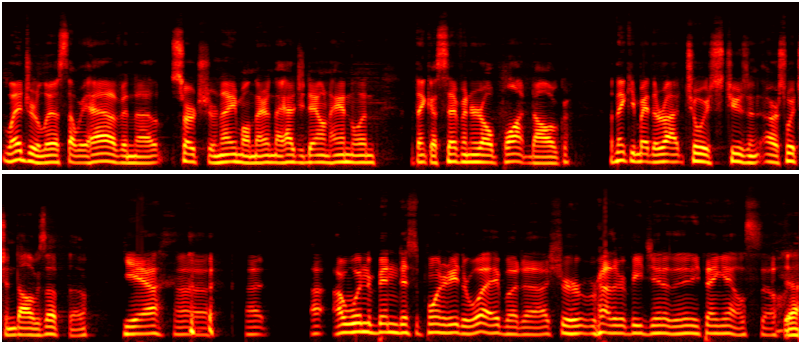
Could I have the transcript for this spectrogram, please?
ledger list that we have and uh, searched your name on there, and they had you down handling, I think, a seven year old Plott dog. I think you made the right choice choosing or switching dogs up, though. Yeah, uh, I, I wouldn't have been disappointed either way, but uh, I sure rather it be Jenna than anything else. So yeah.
